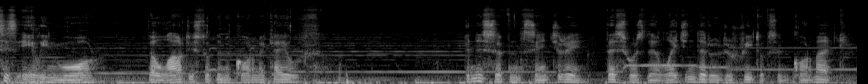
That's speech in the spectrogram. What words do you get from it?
This is Eilean Mor, the largest of the MacCormick Isles. In the 7th century, this was the legendary retreat of St Cormac.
